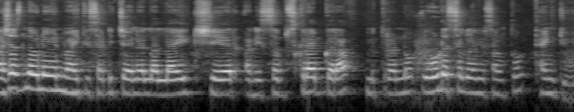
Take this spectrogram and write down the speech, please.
अशाच नवनवीन माहितीसाठी चॅनलला लाईक शेअर आणि सबस्क्राईब करा. मित्रांनो एवढंच सगळं मी सांगतो. थँक्यू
